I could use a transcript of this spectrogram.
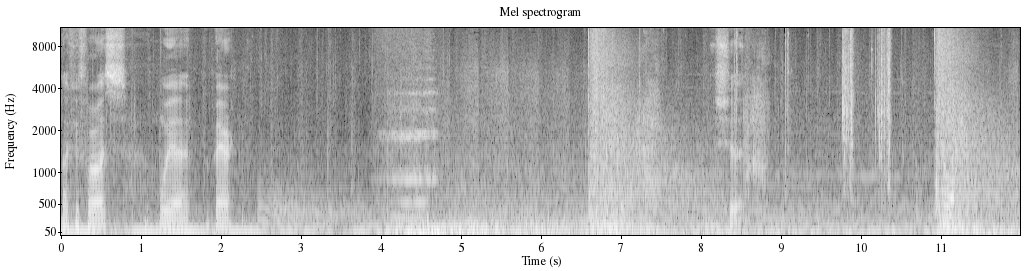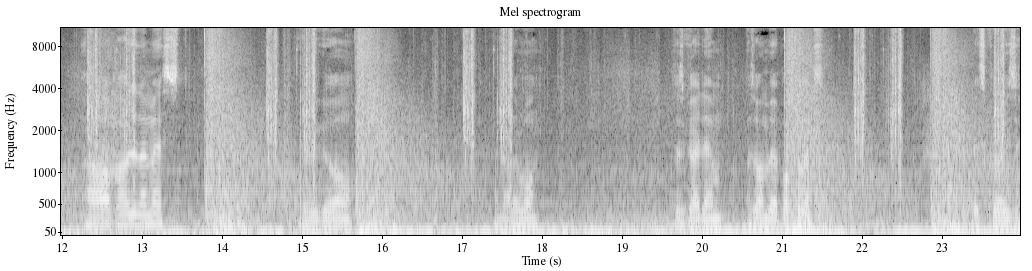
Lucky for us, we are prepared. Shit. Come on. Oh, how did I miss? There we go. Another one. This goddamn zombie apocalypse. It's crazy.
